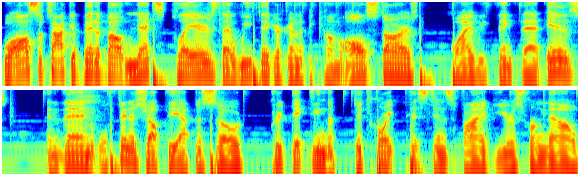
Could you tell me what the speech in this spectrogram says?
we'll also talk a bit about next players that we think are going to become all stars, why we think that is, and then we'll finish up the episode predicting the Detroit Pistons five years from now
